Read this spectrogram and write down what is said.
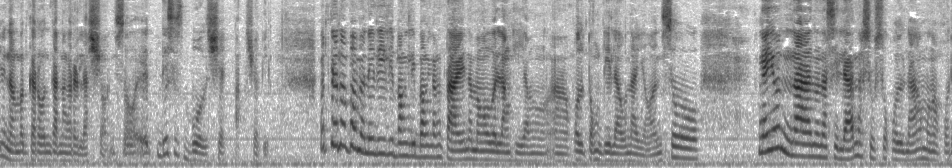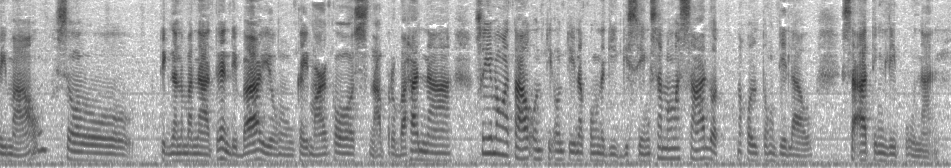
you know, magkaroon ka ng relasyon. So it, this is bullshit actually. But ganun pa man, nililibang-libang lang tayo ng mga walang hiyang ah, kultong dilaw na yon. So, ngayon, na ano na sila, nasusukol na ang mga kurimaw. So, tignan naman natin, di ba? Yung kay Marcos, naaprobahan na. So, yung mga tao, unti-unti na pong nagigising sa mga salot na kultong dilaw sa ating lipunan.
